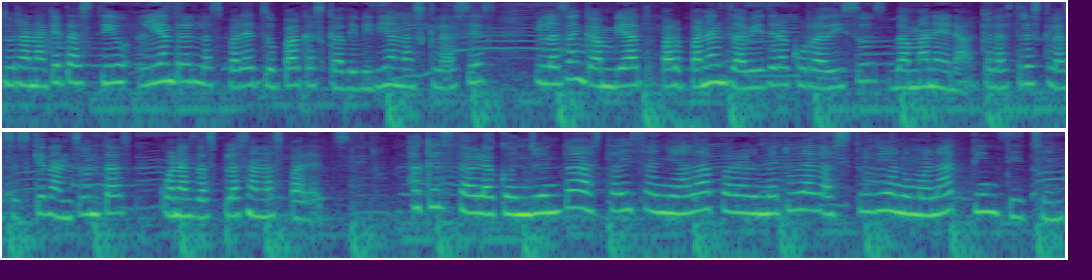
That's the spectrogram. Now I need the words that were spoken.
Durant aquest estiu li han tret les parets opaques que dividien les classes i les han canviat per panels de vidre corredissos de manera que les tres classes queden juntes quan es desplacen les parets. Aquesta aula conjunta està dissenyada per al mètode d'estudi anomenat Team Teaching,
